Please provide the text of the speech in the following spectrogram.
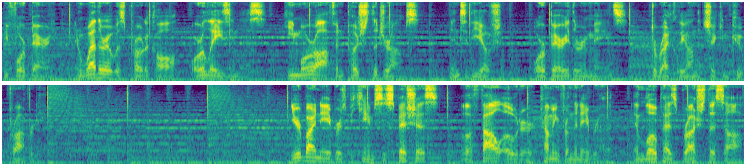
before burying them. And whether it was protocol or laziness, he more often pushed the drums into the ocean or buried the remains directly on the chicken coop property. Nearby neighbors became suspicious of a foul odor coming from the neighborhood and Lopez brushed this off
